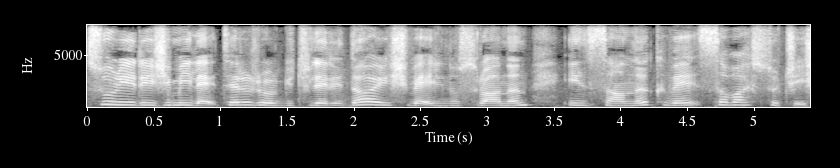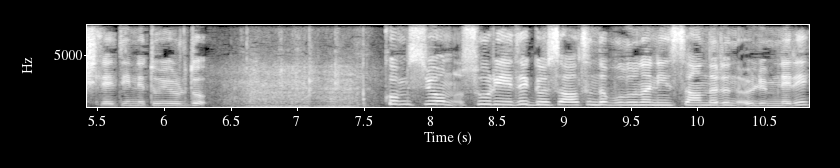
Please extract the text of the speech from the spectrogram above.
Suriye rejimiyle terör örgütleri DAEŞ ve El Nusra'nın insanlık ve savaş suçu işlediğini duyurdu. Komisyon Suriye'de gözaltında bulunan insanların ölümleri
